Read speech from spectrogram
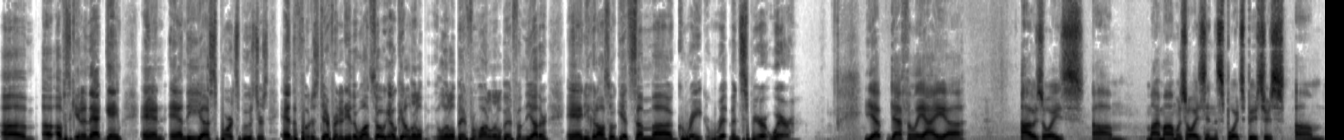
um, of skin in that game, and and the uh, Sports Boosters, and the food is different at either one. So you know, get a little a little bit from one, a little bit from the other, and you can also get some uh, great Rittman spirit wear. Yep, definitely. I uh, I was always. Um my mom was always in the sports boosters, um,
